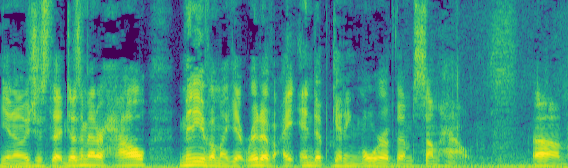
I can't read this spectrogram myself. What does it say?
You know, it's just that it doesn't matter how many of them I get rid of, I end up getting more of them somehow. Um,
